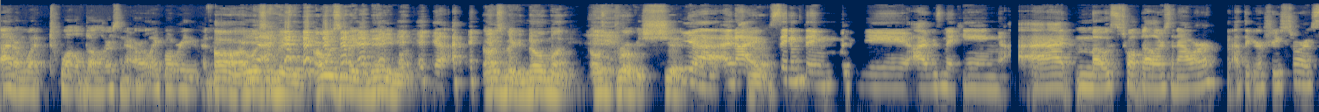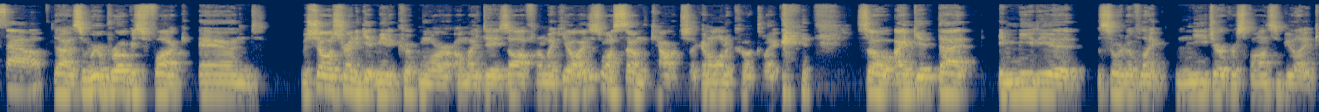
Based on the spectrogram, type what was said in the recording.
I don't know what twelve dollars an hour. Like, what were you even? Oh, I wasn't yeah. making. I wasn't making any money. yeah, I was making no money. I was broke as shit. Yeah, and I yeah. same thing with me. I was making at most twelve dollars an hour at the grocery store. So yeah, so we were broke as fuck, and Michelle was trying to get me to cook more on my days off, and I'm like, yo, I just want to sit on the couch. Like, I don't want to cook. Like, so I get that immediate sort of like knee jerk response and be like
